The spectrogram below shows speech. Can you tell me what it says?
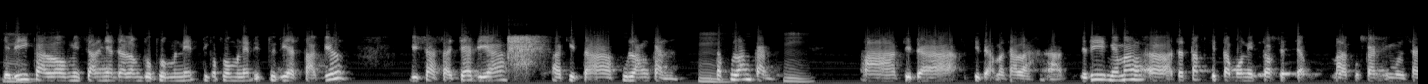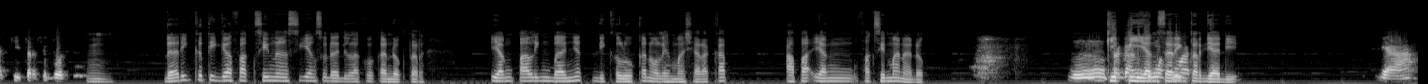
Jadi hmm. kalau misalnya dalam 20 menit, 30 menit itu dia stabil, bisa saja dia uh, kita pulangkan, hmm. kita pulangkan. Hmm. Uh, tidak tidak masalah. Uh, jadi memang uh, tetap kita monitor setiap melakukan imunisasi tersebut. Hmm. Dari ketiga vaksinasi yang sudah dilakukan dokter, yang paling banyak dikeluhkan oleh masyarakat apa yang vaksin mana dok? Hmm, KIPI yang sering terjadi. Ya,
